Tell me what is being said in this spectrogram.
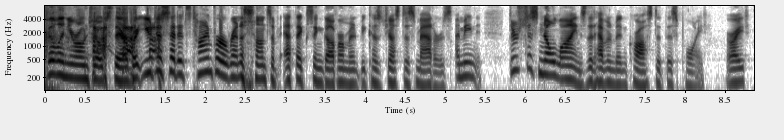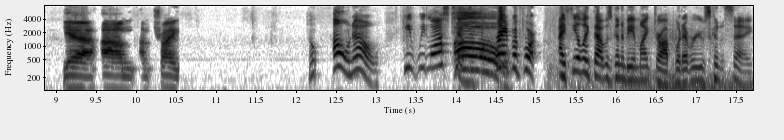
Fill in your own jokes there, but you just said it's time for a renaissance of ethics in government because justice matters. I mean, there's just no lines that haven't been crossed at this point, right? Yeah, um, I'm trying. Oh, oh no, he, we lost him Oh! right before. I feel like that was going to be a mic drop, whatever he was going to say.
